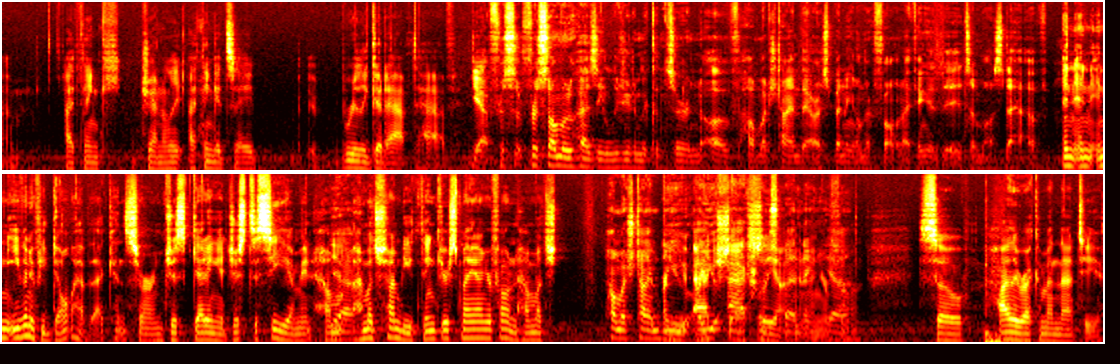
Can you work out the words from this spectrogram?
um, I think generally, I think it's a really good app to have. yeah for for someone who has a legitimate concern of how much time they are spending on their phone i think it's, it's a must to have And, and and even if you don't have that concern, just getting it just to see. I mean, how mu- Yeah. how much time do you think you're spending on your phone? And how much how much time do are you, you, are you actu- actually, actually, on, spending on your yeah phone? So highly recommend that to you.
